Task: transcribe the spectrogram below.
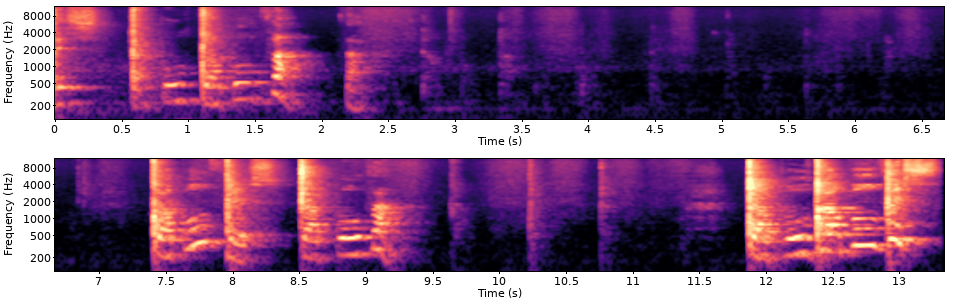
this, double, double that, that. Double, double this, double that. Double, double this,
